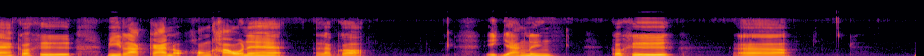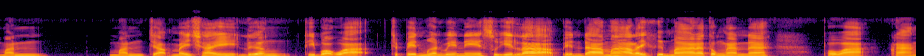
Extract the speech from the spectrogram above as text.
นะ ก็คือมีหลักการของเขานะฮะแล้วก็ อีกอย่างหนึ่งก็คืออมันมันจะไม่ใช่เรื่องที่บอกว่าจะเป็นเหมือนเวเนซุเอลาเป็นดราม่าอะไรขึ้นมานะตรงนั้นนะ เพราะว่าครั้ง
